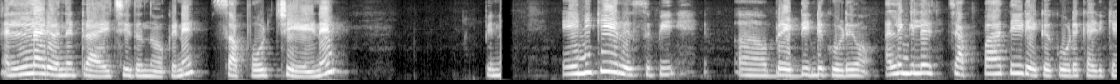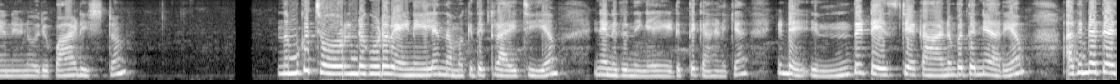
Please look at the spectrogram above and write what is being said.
എല്ലാവരും ഒന്ന് ട്രൈ ചെയ്ത് നോക്കണേ സപ്പോർട്ട് ചെയ്യണേ. പിന്നെ എനിക്ക് ഈ റെസിപ്പി ബ്രെഡിന്റെ കൂടെയോ അല്ലെങ്കിൽ ചപ്പാത്തിയുടെയൊക്കെ കൂടെ കഴിക്കാനാണ് ഒരുപാട് ഇഷ്ടം. നമുക്ക് ചോറിന്റെ കൂടെ വേണേൽ നമുക്കിത് ട്രൈ ചെയ്യാം. ഞാനിത് നിങ്ങളെ എടുത്ത് കാണിക്കാം. കണ്ടേ എന്ത് ടേസ്റ്റിയാണ് കാണുമ്പോൾ തന്നെ അറിയാം. അതിന്റെ അകത്ത് ആ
